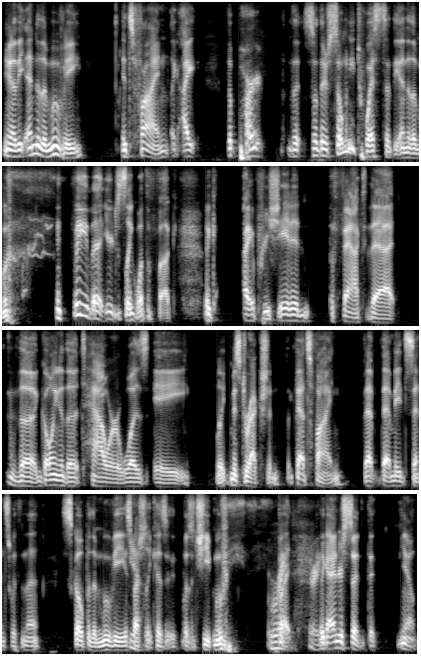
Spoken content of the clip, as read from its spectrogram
you know, the end of the movie, it's fine. Like I, the part that so there's so many twists at the end of the movie that you're just like, what the fuck? Like I appreciated the fact that the going to the tower was a like misdirection. Like that's fine. That that made sense within the scope of the movie, especially because it was a cheap movie. Right. But, right. like I understood that, you know,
